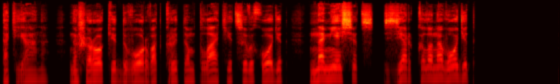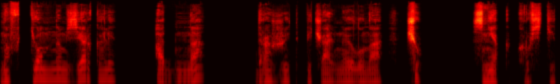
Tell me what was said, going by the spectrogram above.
Татьяна на широкий двор В открытом платьице выходит, На месяц зеркало наводит, Но в темном зеркале одна Дрожит печальная луна. Чу! Снег хрустит.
